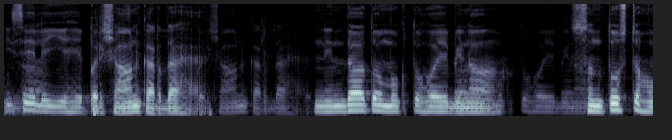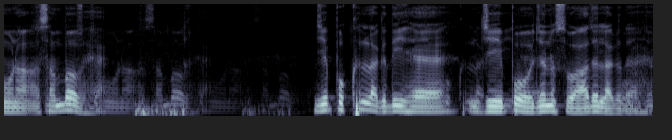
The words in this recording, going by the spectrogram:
ਇਸੇ ਲਈ ਇਹ ਪਰੇਸ਼ਾਨ ਕਰਦਾ ਹੈ। ਨਿੰਦਾ ਤੋਂ ਮੁਕਤ ਹੋਏ ਬਿਨਾ ਸੰਤੁਸ਼ਟ ਹੋਣਾ ਅਸੰਭਵ ਹੈ। ਜੇ ਭੁੱਖ ਲੱਗਦੀ ਹੈ, ਜੇ ਭੋਜਨ ਸਵਾਦ ਲੱਗਦਾ ਹੈ।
